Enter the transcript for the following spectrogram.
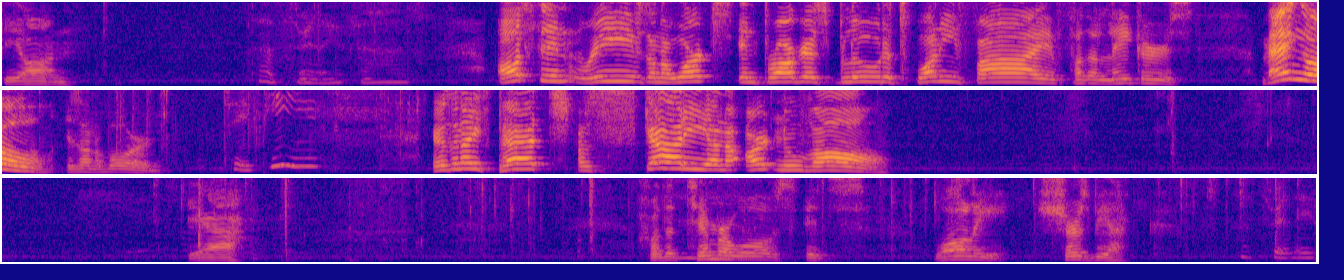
Beyond. That's really sad. Austin Reaves on the works in progress blue to 25 for the Lakers. Mango is on the board. JP. Here's a nice patch of Scotty on the Art Nouveau. Yeah. For the Timberwolves, it's Wally Szczerbiak. That's really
